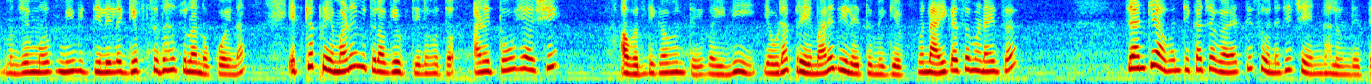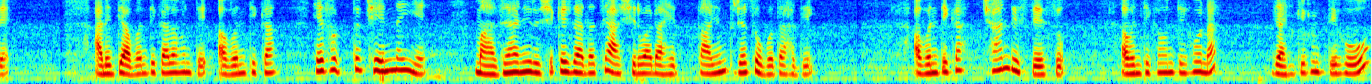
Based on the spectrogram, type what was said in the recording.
म्हणजे मग मी दिलेलं गिफ्टसुद्धा तुला नको आहे ना? इतक्या प्रेमाने मी तुला गिफ्ट दिलं होतं. आणि तू हे अशी? अवंतिका म्हणते वहिनी एवढ्या प्रेमाने दिले तुम्ही गिफ्ट मग नाही कसं म्हणायचं? जानकी अवंतिकाच्या गळ्यात ती सोन्याची चेन घालून देते. आणि ती अवंतिकाला म्हणते अवंतिका हे फक्त चेन नाही आहे माझे आणि ऋषिकेश दादाचे आशीर्वाद आहेत. कायम तुझ्यासोबत राहतील. अवंतिका छान दिसते सू अवंतिका म्हणते हो ना? जानकी म्हणते हो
